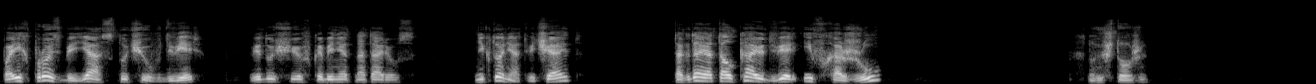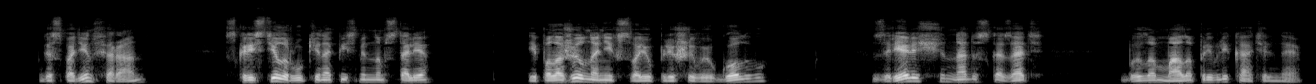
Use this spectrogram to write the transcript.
По их просьбе я стучу в дверь, ведущую в кабинет нотариуса. Никто не отвечает. Тогда я толкаю дверь и вхожу. Ну и что же? Господин Ферран скрестил руки на письменном столе и положил на них свою плешивую голову. Зрелище, надо сказать, было малопривлекательное.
